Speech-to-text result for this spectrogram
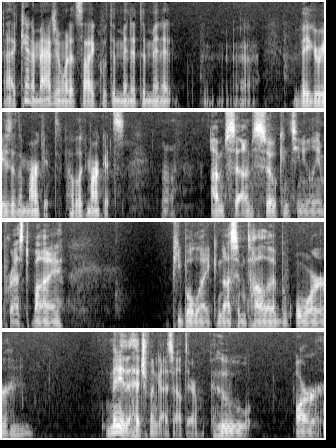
I can't imagine what it's like with the minute to minute Uh, vagaries of the market, public markets. I'm so I'm so continually impressed by people like Nassim Taleb or mm-hmm. many of the hedge fund guys out there who are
